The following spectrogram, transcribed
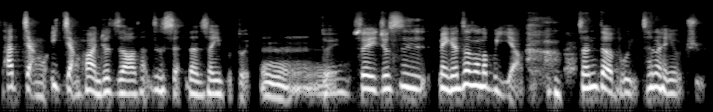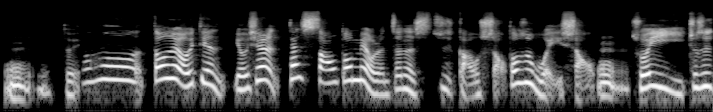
她讲一讲话你就知道他这个声人声音不对，嗯，对，，所以就是每个人症状都不一样，真的不真的很有趣。嗯。对，然后都有一点，有些人但烧都没有人真的是高烧，都是微烧。嗯。所以就是，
